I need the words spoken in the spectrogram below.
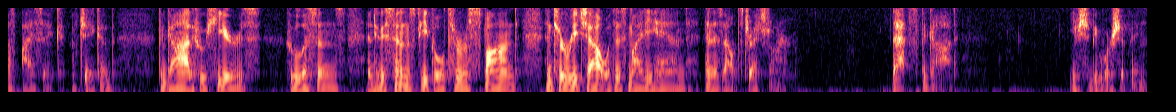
of Isaac, of Jacob, the God who hears, who listens, and who sends people to respond and to reach out with his mighty hand and his outstretched arm. That's the God you should be worshiping.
